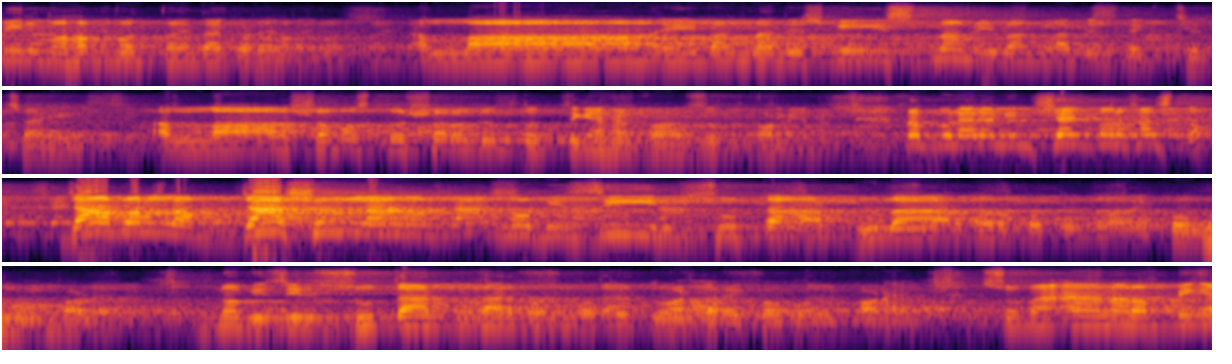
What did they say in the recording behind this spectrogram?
মিল মহব্বত পয়দা করে আল্লাহ এই বাংলাদেশকে ইসলামী বাংলাদেশ দেখতে চাই। আল্লাহ সমস্ত ষড়যন্ত্র থেকে হেফাজত করে। রব্বুল আলামিন শেষ দরখাস্ত। যা বললাম, যা শুনলাম, নবীজির জুতা দুলার বরকতে দোয়ারে কবুল করে। নবীজির জুতার তোলার বরকতে দোয়ার ধরে কবুল করে সুবহান রাব্বিকা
